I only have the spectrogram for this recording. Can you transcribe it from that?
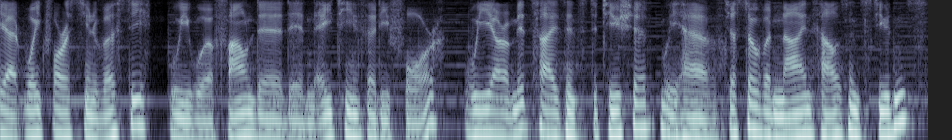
We at Wake Forest University, we were founded in 1834. We are a mid sized institution. We have just over 9,000 students.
